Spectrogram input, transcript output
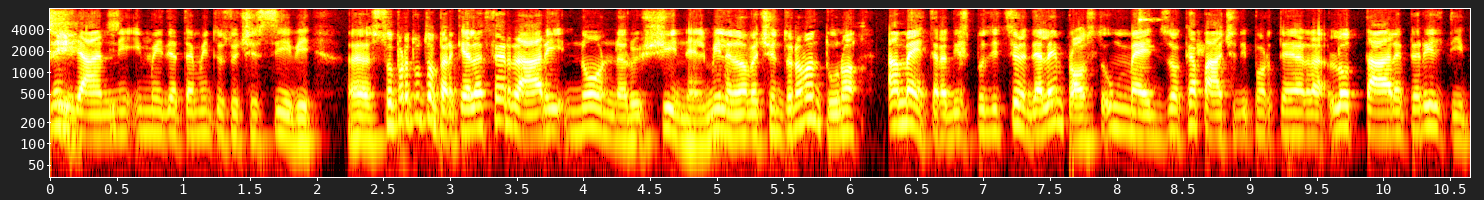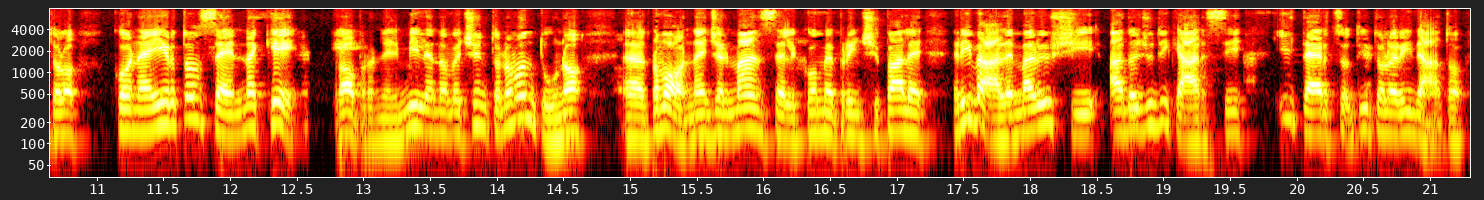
negli sì. anni immediatamente successivi, eh, soprattutto perché la Ferrari non riuscì nel 1991 a mettere a disposizione di Alain Prost un mezzo capace di poter lottare per il titolo con Ayrton Senna che proprio nel 1991 eh, trovò Nigel Mansell come principale rivale ma riuscì ad aggiudicarsi il terzo titolo ridato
